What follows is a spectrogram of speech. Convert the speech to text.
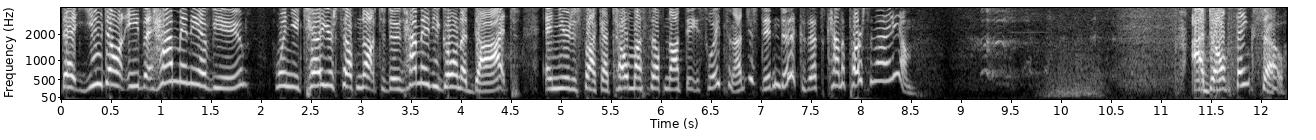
That you don't even, how many of you, when you tell yourself not to do, how many of you go on a diet and you're just like, I told myself not to eat sweets and I just didn't do it because that's the kind of person I am? I don't think so.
